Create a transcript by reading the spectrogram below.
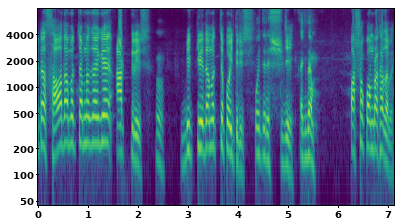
এটা ছাওয়া দাম হচ্ছে আপনার জায়গায় আটত্রিশ। বিক্রি দাম হচ্ছে পঁয়ত্রিশ। পঁয়ত্রিশ। জি। একদম? পাঁচশো কম রাখা যাবে।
